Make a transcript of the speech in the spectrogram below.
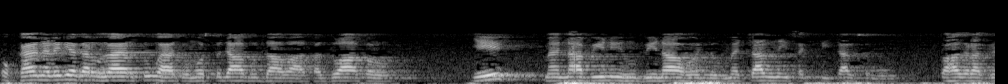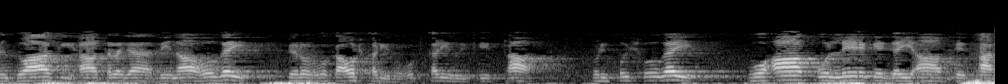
وہ کہنے لگی، اگر ازیر تو ہے تو مستجاب الدعوا تھا دعا کرو۔ جی میں نابینی ہوں بینا ہو جو میں چل نہیں سکتی، چل سکوں۔ تو حضرت نے دعا کی، ہاتھ لگایا بینا ہو گئی۔ پھر وہ کہا اٹھ کھڑی ہو، اٹھ کھڑی ہوئی، ٹھیک ٹھاک، بڑی خوش ہو گئی۔ وہ آپ کو لے کے گئی، آپ کے گھر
